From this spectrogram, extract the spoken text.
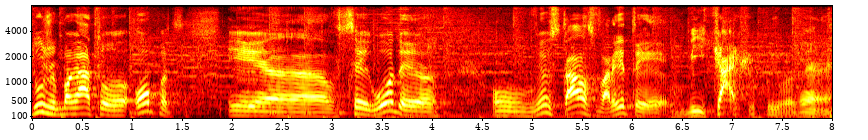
дуже багато опит, і е, в ці роки е, він став сварити величайше пиво. Е.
